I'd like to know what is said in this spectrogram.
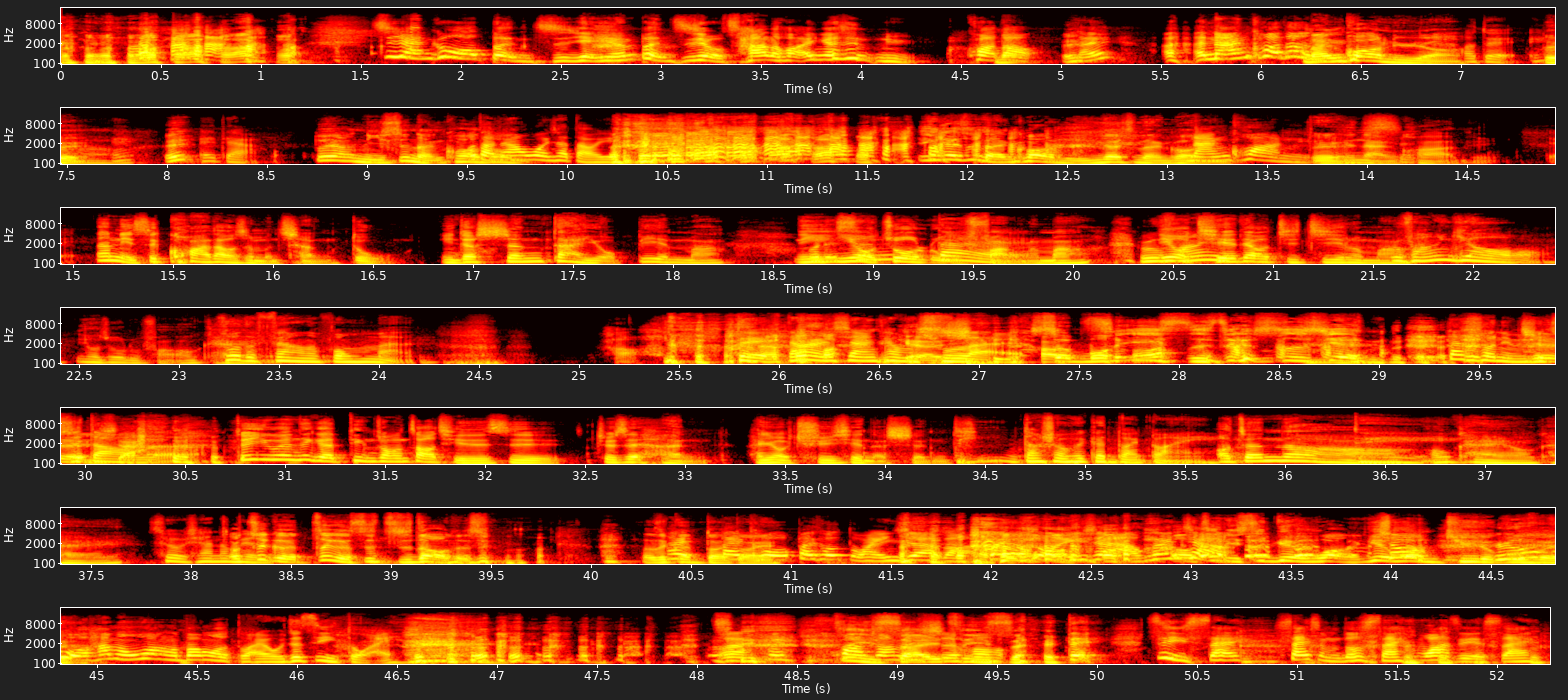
既然跟我本职演员本职有差的话，应该是女跨到哎哎男跨到男跨女啊？哦，对对，哎哎哎，等下。对啊，你是男跨女。我打电话问一下导演，应该是男跨女，应该是男跨女。男跨女，对，是男跨女。对，那你是跨到什么程度？你的声带有变吗？你你有做乳房了吗？你有切掉鸡鸡了吗？乳房有，你有做乳房？OK，做的非常的丰满。好，对，当然现在看不出来，什么意思？这个视线，到时候你们就知道了。对，因为那个定妆照其实是就是很很有曲线的身体，你到时候会更短短哦，真的。对，OK OK。所以我现在哦，这个这个是知道的是吗？拜拜托拜托短一下吧，拜托短一下。我跟你讲，这里是愿望愿望区的部分。如果他们忘了帮我短，我就自己短。化妆的时候，对，自己塞塞什么都塞，袜子也塞。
